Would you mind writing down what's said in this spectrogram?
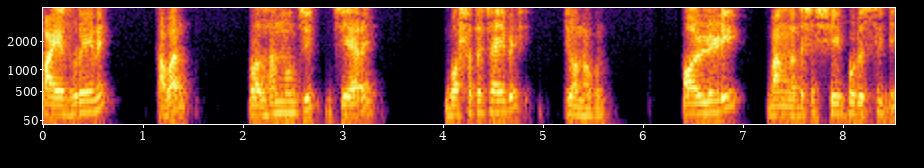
পায়ে ধরে এনে আবার প্রধানমন্ত্রী চেয়ারে বসাতে চাইবে জনগণ। অলরেডি বাংলাদেশে সেই পরিস্থিতি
